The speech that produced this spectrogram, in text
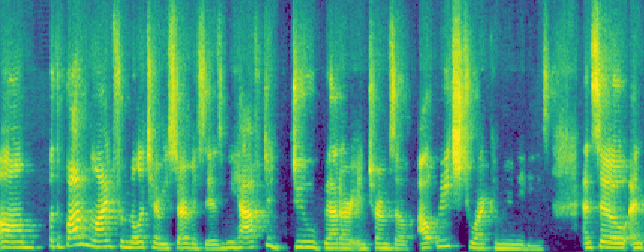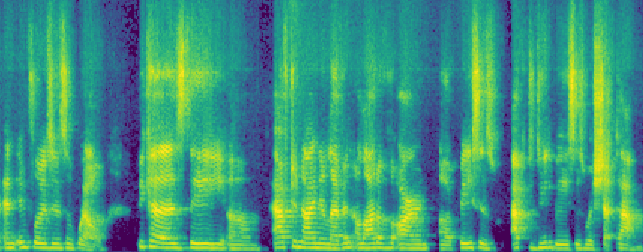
Um, but the bottom line for military service is we have to do better in terms of outreach to our communities. And so, and, and influencers as well. Because the um, after 9-11, a lot of our uh, bases, active duty bases were shut down.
